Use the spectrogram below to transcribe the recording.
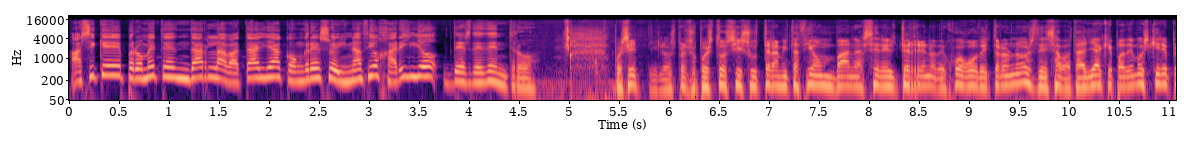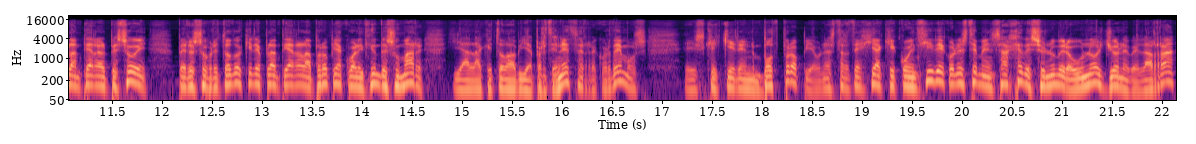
Así que prometen dar la batalla Congreso Ignacio Jarillo desde dentro. Pues sí, y los presupuestos y su tramitación van a ser el terreno de juego de tronos de esa batalla que Podemos quiere plantear al PSOE, pero sobre todo quiere plantear a la propia coalición de Sumar y a la que todavía pertenece, recordemos. Es que quieren voz propia, una estrategia que coincide con este mensaje de su número uno, Yone Belarra,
